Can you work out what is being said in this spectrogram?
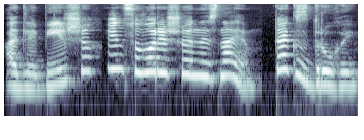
а для більших він суворішої не знає. Текст другий.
